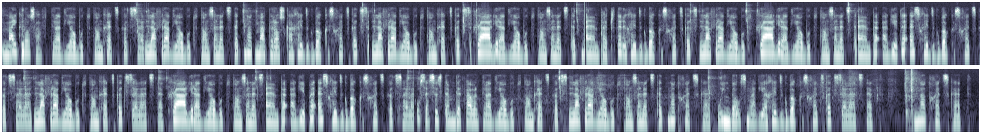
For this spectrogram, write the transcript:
Microsoft Radio Button headset selaf Radio Button selected not Matroska Hexbox headset selaf Radio Button headset Kali Radio Button selected MP4 Hexbox headset selaf Radio Button Kali Radio Button selected MP AGTS Hexbox headset selaf Radio Button headset selected Kali Radio Button selected MP AGPS Hexbox headset select Use System Default Radio Button headset selaf Radio Button selected not headset Windows Media Hexbox headset selected not headset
